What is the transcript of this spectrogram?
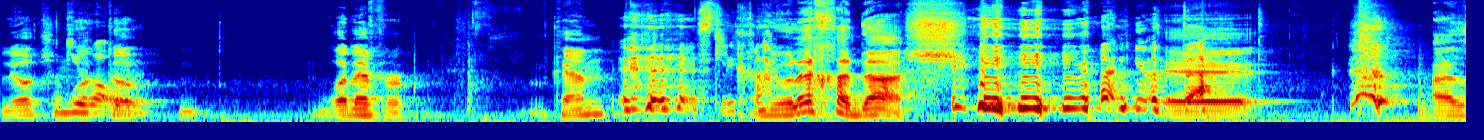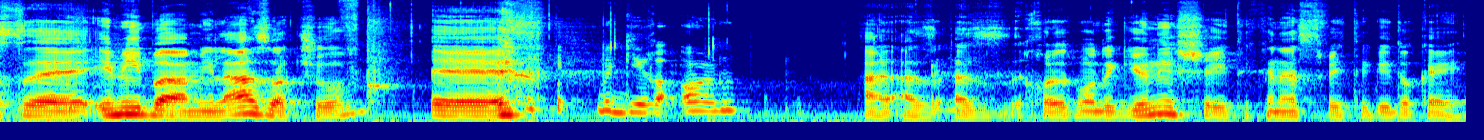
להיות שם. גירעון. whatever, כן? סליחה, אני עולה חדש. אני יודעת, אה, אז אה, אם היא במילה הזאת שוב, בגירעון. אז, אז יכול להיות מאוד הגיוני שהיא תיכנס והיא תגיד, אוקיי,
